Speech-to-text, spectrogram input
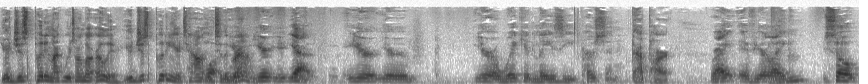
you're just putting, like we were talking about earlier, you're just putting your talent Well, into the you're, ground. You're, you're yeah, you're you're you're a wicked lazy person, that part. right? If you're like Mm-hmm. so,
